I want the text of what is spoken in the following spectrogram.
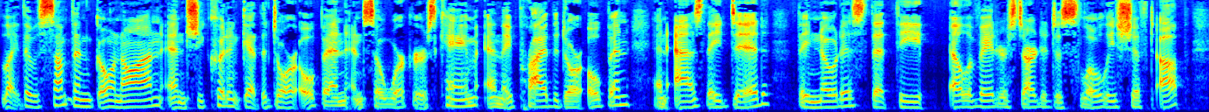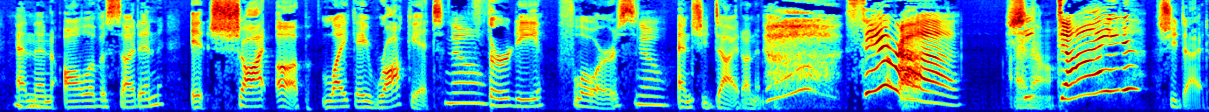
like there was something going on and she couldn't get the door open and so workers came and they pried the door open and as they did they noticed that the elevator started to slowly shift up and mm-hmm. then all of a sudden it shot up like a rocket No. 30 floors No. and she died on it Sarah! She died? she died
